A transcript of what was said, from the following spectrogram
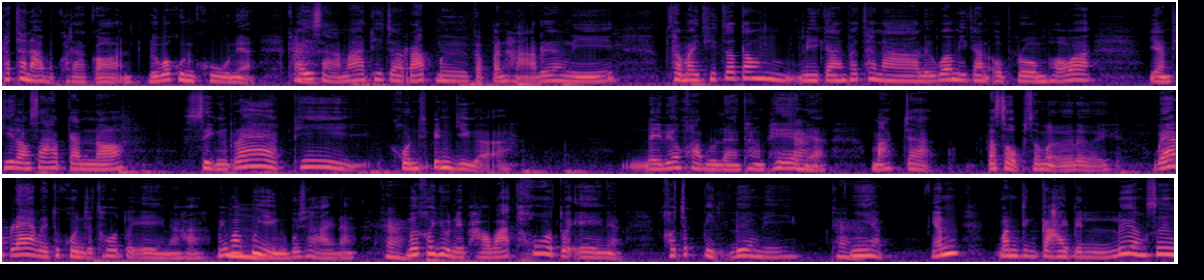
พัฒนาบุคลากร หรือว่าคุณครูเนี่ยค่ะให้สามารถที่จะรับมือกับปัญหาเรื่องนี้ทำไมที่จะต้องมีการพัฒนาหรือว่ามีการอบรม เพราะว่าอย่างที่เราทราบกันเนาะสิ่งแรกที่คนที่เป็นเหยื่อ ในเรื่องความรุนแรงทางเพศค่ะเนี่ย มักจะประสบเสมอเลย แวบแรกเลยทุกคนจะโทษตัวเองนะคะ ไม่ว่าอืมผู้หญิงหรือผู้ชายนะค่ะเมื่อเขาอยู่ในภาวะโทษตัวเองเนี่ย เขาจะปิดเรื่องนี้ค่ะเงียบ งั้นมันจึงกลายเป็นเรื่องซึ่ง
